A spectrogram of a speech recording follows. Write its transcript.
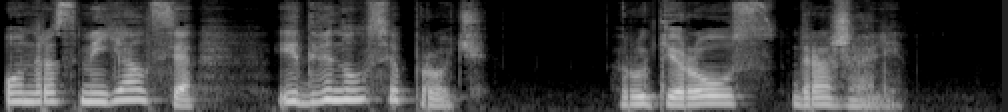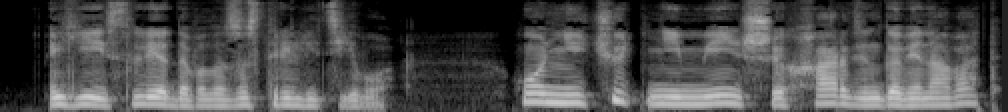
Он рассмеялся и двинулся прочь. Руки Роуз дрожали. Ей следовало застрелить его. Он ничуть не меньше Хардинга виноват,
